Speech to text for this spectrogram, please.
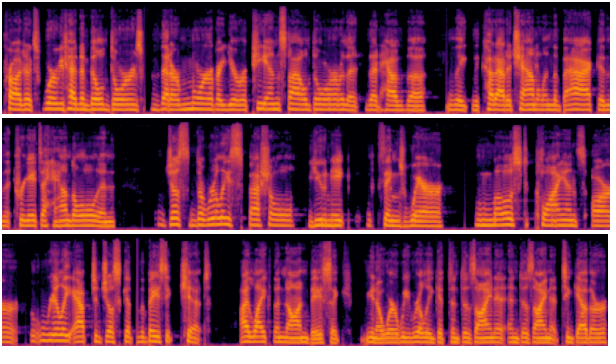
projects where we've had to build doors that are more of a European style door that, that have the, they, cut out a channel in the back and it creates a handle and just the really special, unique things where most clients are really apt to just get the basic kit. I like the non basic, you know, where we really get to design it and design it together.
